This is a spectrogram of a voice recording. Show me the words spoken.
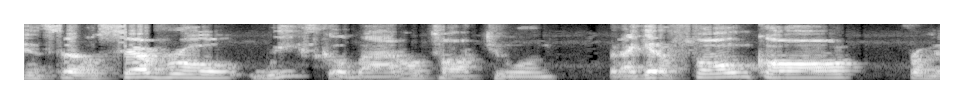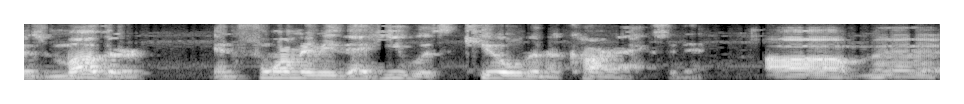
And so several weeks go by, I don't talk to him, but I get a phone call from his mother informing me that he was killed in a car accident. oh man.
